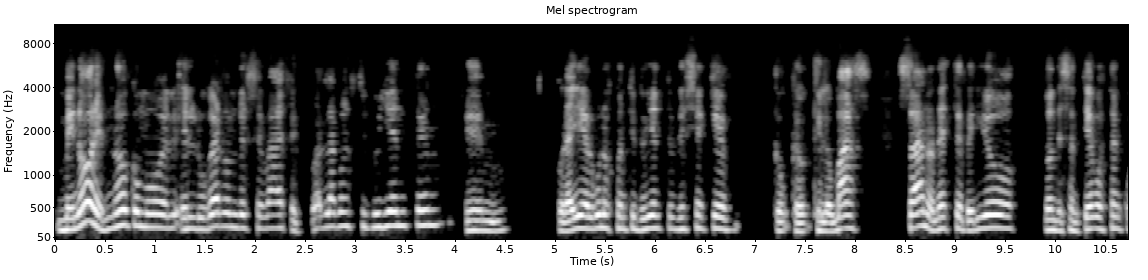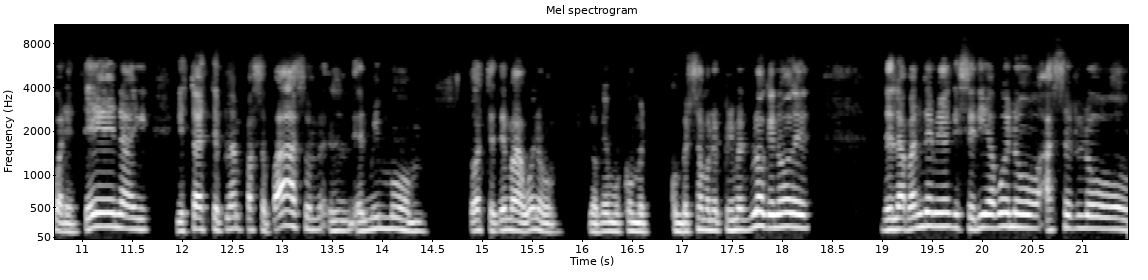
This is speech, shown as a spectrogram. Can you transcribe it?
menores, ¿no? Como el, lugar donde se va a efectuar la constituyente. Em, por ahí algunos constituyentes decían que, que lo más sano en este periodo donde Santiago está en cuarentena y, está este plan paso a paso, el, mismo, todo este tema, bueno, lo que hemos conversamos en el primer bloque, ¿no? De, la pandemia, que sería bueno hacerlo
